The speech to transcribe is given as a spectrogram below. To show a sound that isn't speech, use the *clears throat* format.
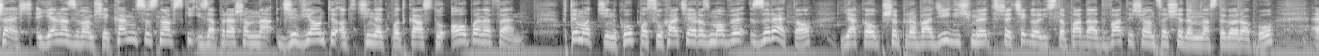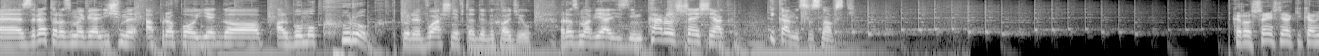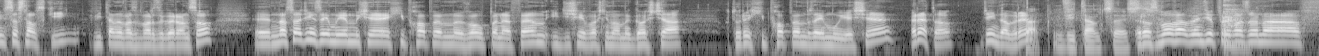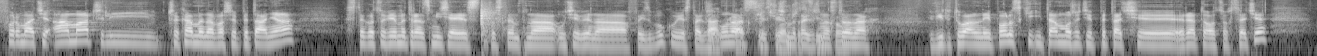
Cześć, ja nazywam się Kamil Sosnowski i zapraszam na dziewiąty odcinek podcastu Open FM. W tym odcinku posłuchacie rozmowy z Reto, jaką przeprowadziliśmy 3 listopada 2017 roku. E, z Reto rozmawialiśmy a propos jego albumu Kruk, który właśnie wtedy wychodził. Rozmawiali z nim Karol Szczęśniak i Kamil Sosnowski. Karol Szczęśniak i Kamil Sosnowski. Witamy Was bardzo gorąco. Y, Na co dzień zajmujemy się hip-hopem w Open FM i dzisiaj właśnie mamy gościa, który hip-hopem zajmuje się. Reto, dzień dobry. Tak, witam, cześć. Rozmowa będzie prowadzona w formacie AMA, czyli czekamy na Wasze pytania. Z tego co wiemy, transmisja jest dostępna u Ciebie na Facebooku, jest także Tak, u tak, nas. wrzuciłem Jesteśmy także na stronach wirtualnej Polski i tam możecie pytać e, Reto o co chcecie,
